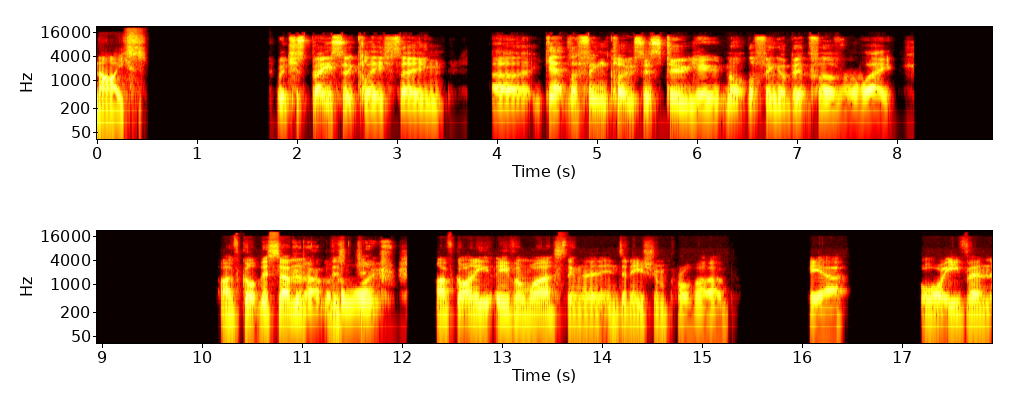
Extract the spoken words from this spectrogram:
nice. which is basically saying, uh, get the thing closest to you, not the thing a bit further away. I've got this um Good outlook this on life. I've got an e- even worse thing than an Indonesian proverb here, or even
